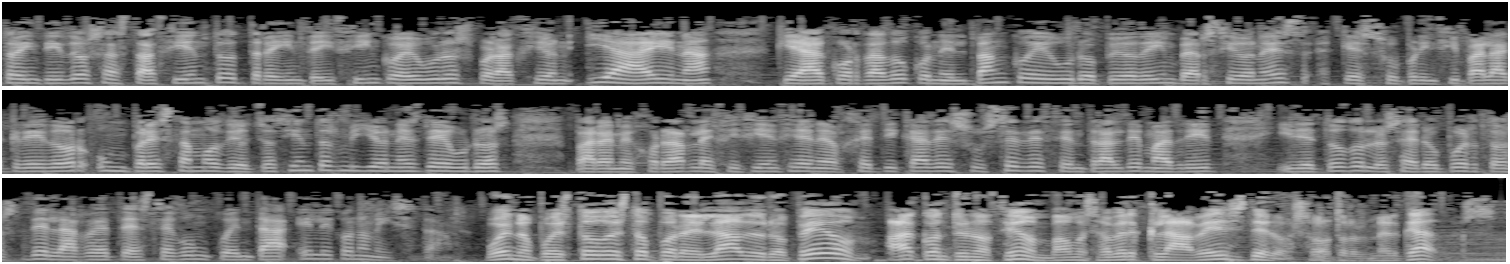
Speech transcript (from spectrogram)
132 hasta 135 euros por acción y a AENA, que ha acordado con el Banco Europeo de Inversión que es su principal acreedor, un préstamo de 800 millones de euros para mejorar la eficiencia energética de su sede central de Madrid y de todos los aeropuertos de la red, según cuenta el economista. Bueno, pues todo esto por el lado europeo. A continuación, vamos a ver claves de los otros mercados.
